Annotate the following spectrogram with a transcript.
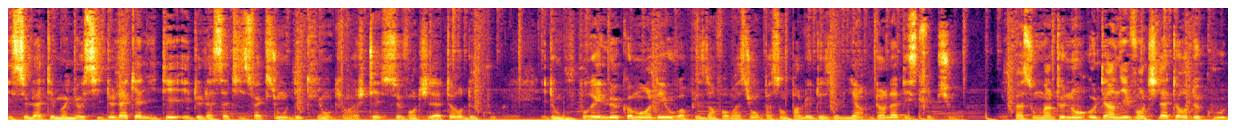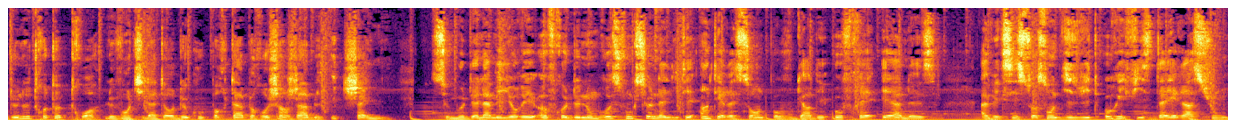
et cela témoigne aussi de la qualité et de la satisfaction des clients qui ont acheté ce ventilateur de cou. Et donc vous pourrez le commander ou voir plus d'informations en passant par le deuxième lien dans la description. Passons maintenant au dernier ventilateur de cou de notre top 3, le ventilateur de cou portable rechargeable It Shiny. Ce modèle amélioré offre de nombreuses fonctionnalités intéressantes pour vous garder au frais et à l'aise. Avec ses 78 orifices d'aération,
